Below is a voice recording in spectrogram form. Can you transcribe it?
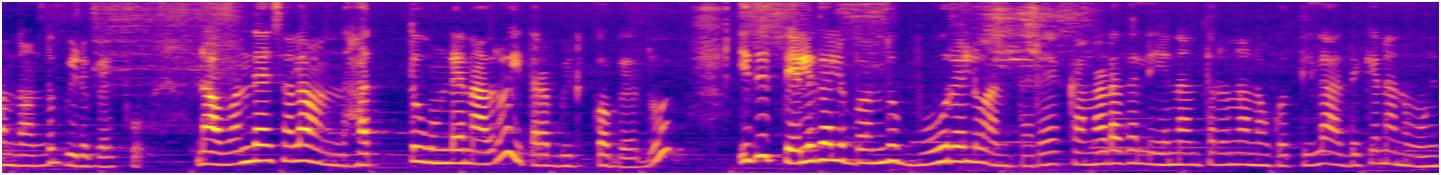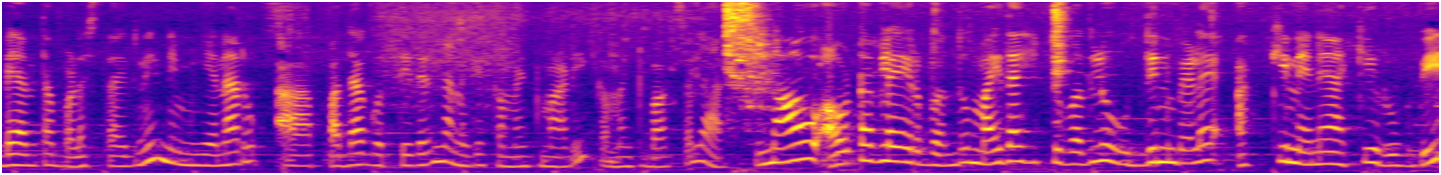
ಒಂದೊಂದು ಬಿಡಬೇಕು. ನಾವು ಒಂದೇ ಸಲ ಒಂದು ಹತ್ತು ಉಂಡೆನಾದರೂ ಈ ಥರ ಬಿಟ್ಕೋಬೋದು. ಇದು ತೆಲುಗಲ್ಲಿ ಬಂದು ಬೂರೆಲು ಅಂತಾರೆ. ಕನ್ನಡದಲ್ಲಿ ಏನಂತಾರೋ ನನಗೆ ಗೊತ್ತಿಲ್ಲ, ಅದಕ್ಕೆ ನಾನು ಉಂಡೆ ಅಂತ ಬಳಸ್ತಾ ಇದ್ದೀನಿ. ನಿಮ್ಗೆ ಏನಾದ್ರು ಆ ಪದ ಗೊತ್ತಿದ್ರೆ ನನಗೆ ಕಮೆಂಟ್ ಮಾಡಿ ಕಮೆಂಟ್ ಬಾಕ್ಸಲ್ಲಿ ಹಾಕಿ ನಾವು ಔಟರ್ ಲೇಯರ್ ಬಂದು ಮೈದಾ ಹಿಟ್ಟು ಬದಲು ಉದ್ದಿನ ಬೇಳೆ, ಅಕ್ಕಿ, ನೆನೆ ಹಾಕಿ ರುಬ್ಬಿ,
